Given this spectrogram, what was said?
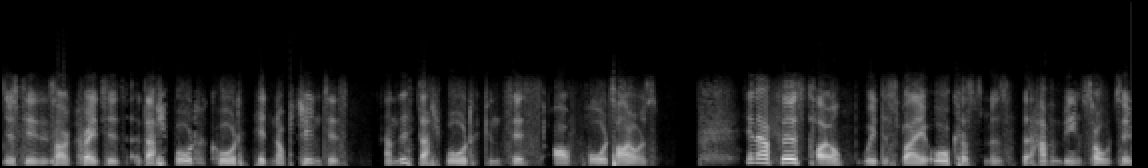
you'll see that I've created a dashboard called Hidden Opportunities. And this dashboard consists of four tiles. In our first tile, we display all customers that haven't been sold to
